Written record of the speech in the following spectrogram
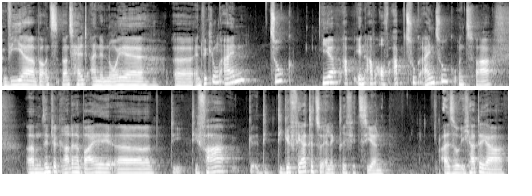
Wir, bei uns, bei uns hält eine neue äh, Entwicklung ein. Zug hier ab, in, auf Abzug, Einzug. Und zwar ähm, sind wir gerade dabei, äh, die, die, Fahr, die, die Gefährte zu elektrifizieren. Also ich hatte ja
